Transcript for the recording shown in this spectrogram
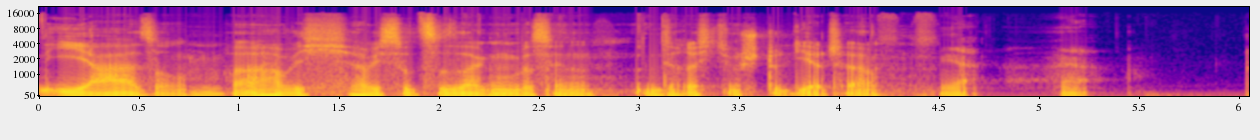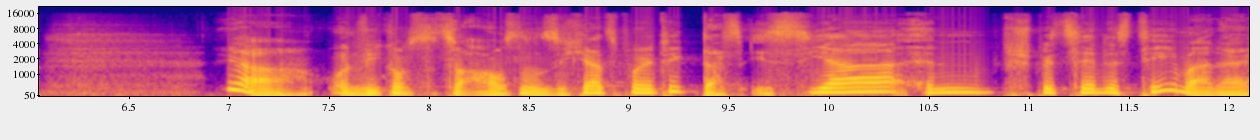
Ja, also mhm. habe ich, hab ich sozusagen ein bisschen in die Richtung studiert, ja. Ja, ja. Ja, und wie kommst du zur Außen- und Sicherheitspolitik? Das ist ja ein spezielles Thema. Da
